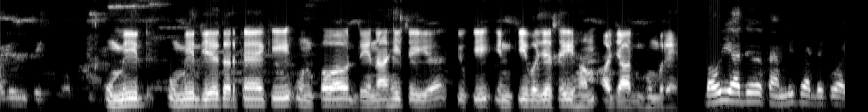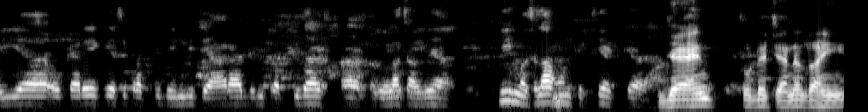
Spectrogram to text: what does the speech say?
विनती उम्मीद उम्मीद ये करते हैं कि उनको देना ही चाहिए क्योंकि इनकी वजह से ही हम आज़ाद घूम रहे हैं ਬਾਊ ਜੀ ਅੱਜ ਫੈਮਿਲੀ ਤੁਹਾਡੇ ਕੋਲ ਆਈ ਹੈ ਉਹ ਕਹਿ ਰਹੇ ਕਿ ਅਸੀਂ ਪ੍ਰਾਪਰਟੀ ਦੇਣ ਲਈ ਤਿਆਰ ਆ ਜਿਹੜੀ ਪ੍ਰਾਪਰਟੀ ਦਾ ਅ, ਰੌਲਾ ਚੱਲ ਰਿਹਾ ਕੀ ਮਸਲਾ ਹੁਣ ਕਿੱਥੇ ਅਟਕਿਆ ਹੈ ਜੈ ਹਿੰਦ ਤੁਹਾਡੇ ਚੈਨਲ ਰਾਹੀਂ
